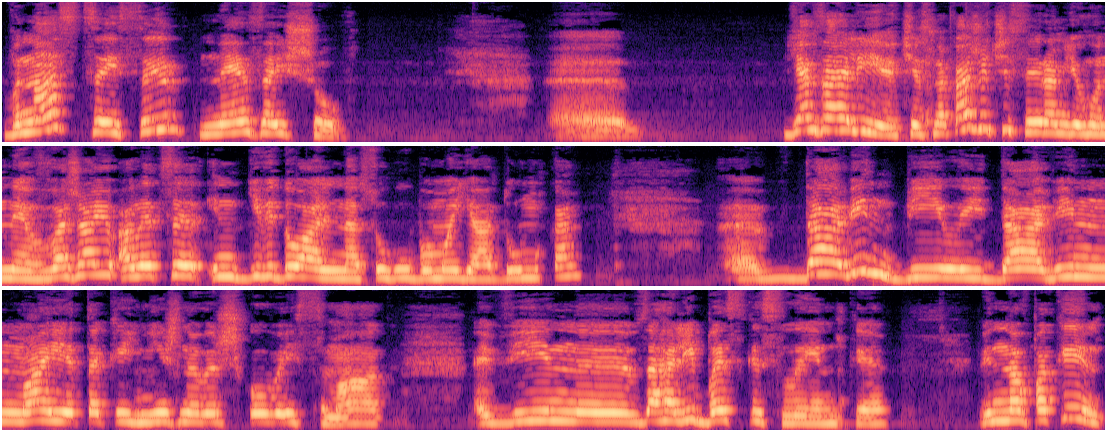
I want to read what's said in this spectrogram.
В нас цей сир не зайшов. Е, я взагалі, чесно кажучи, сиром його не вважаю, але це індивідуальна сугубо моя думка. Е, Да, він білий, да, він має такий ніжно-вершковий смак, він е, взагалі без кислинки. Він навпаки,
